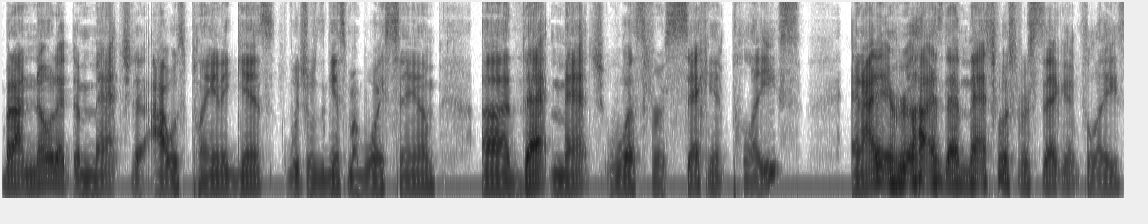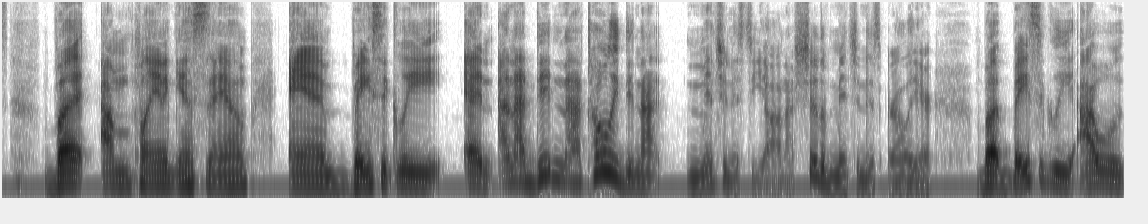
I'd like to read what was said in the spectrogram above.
But I know that the match that I was playing against, which was against my boy Sam, uh, that match was for second place and I didn't realize that match was for second place. But I'm playing against Sam, and basically, and and I didn't, I totally did not mention this to y'all, and I should have mentioned this earlier. But basically, I was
